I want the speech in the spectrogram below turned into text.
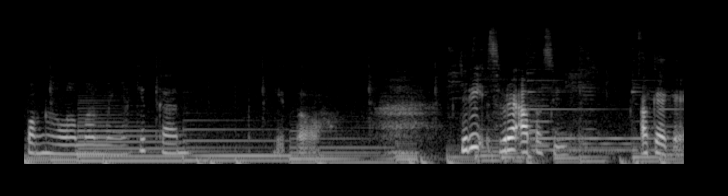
pengalaman menyakitkan. Gitu. Jadi sebenarnya apa sih? Oke oke.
